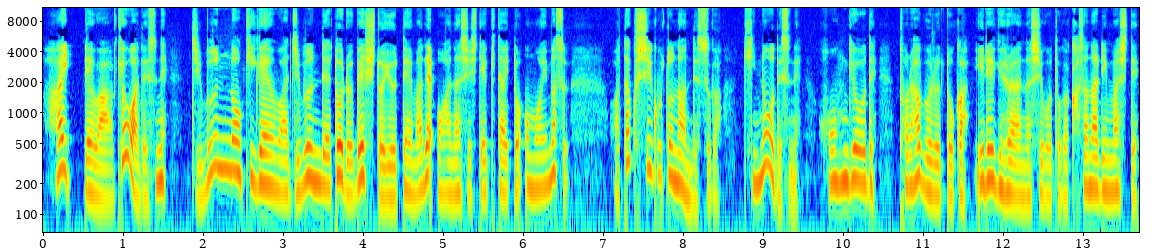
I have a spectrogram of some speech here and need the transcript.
はい。では今日はですね、自分の機嫌は自分で取るべしというテーマでお話ししていきたいと思います。私事なんですが、昨日ですね、本業でトラブルとかイレギュラーな仕事が重なりまして、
